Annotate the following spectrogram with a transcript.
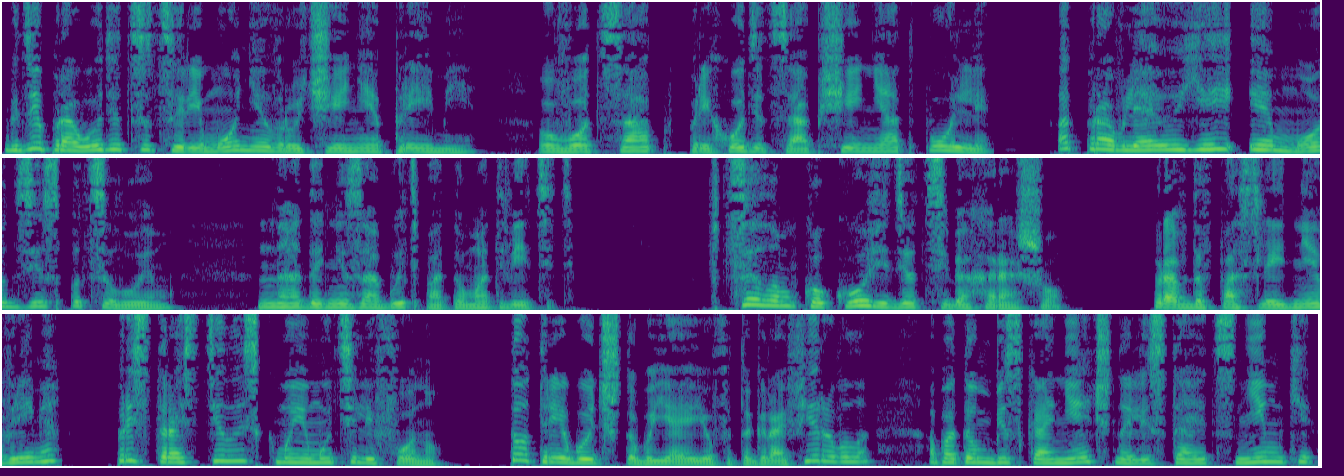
где проводится церемония вручения премии. В WhatsApp приходит сообщение от Полли. Отправляю ей эмодзи с поцелуем. Надо не забыть потом ответить. В целом Коко ведет себя хорошо. Правда, в последнее время пристрастилась к моему телефону. То требует, чтобы я ее фотографировала, а потом бесконечно листает снимки,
